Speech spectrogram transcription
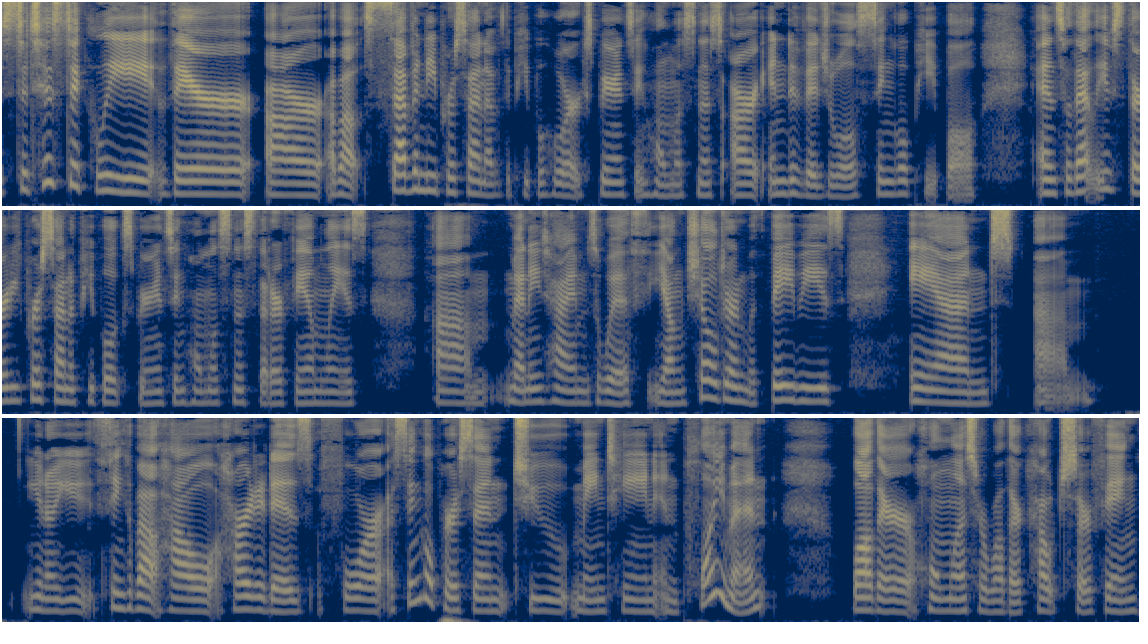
statistically, there are about 70% of the people who are experiencing homelessness are individuals, single people. And so that leaves 30% of people experiencing homelessness that are families, um, many times with young children, with babies. And um, you know, you think about how hard it is for a single person to maintain employment while they're homeless or while they're couch surfing.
